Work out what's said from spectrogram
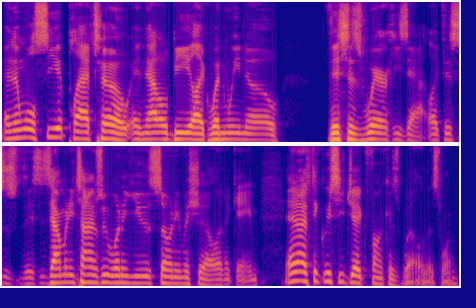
and then we'll see it plateau, and that'll be like when we know this is where he's at. Like this is this is how many times we want to use Sony Michel in a game, and I think we see Jake Funk as well in this one.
